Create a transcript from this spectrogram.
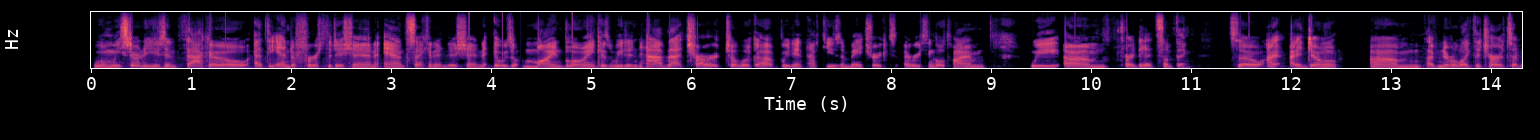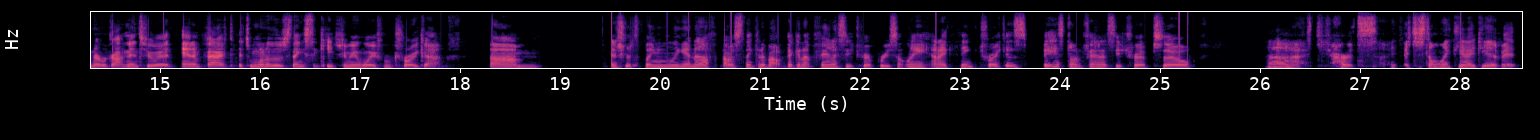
when we started using Thaco at the end of first edition and second edition, it was mind blowing because we didn't have that chart to look up. We didn't have to use a matrix every single time we um, tried to hit something. So I, I don't. Um, I've never liked the charts. I've never gotten into it, and in fact, it's one of those things that keeps me away from Troika. Um, interestingly enough, I was thinking about picking up Fantasy Trip recently, and I think Troika is based on Fantasy Trip. So, ah, charts. I, I just don't like the idea of it.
